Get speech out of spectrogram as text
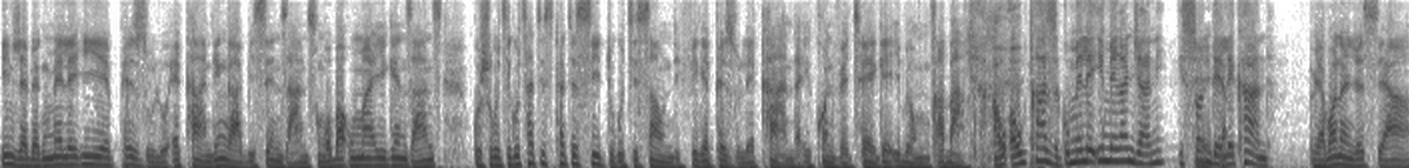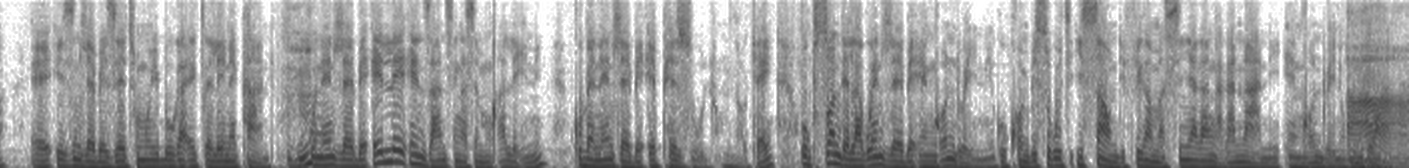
indlebe kumele iye phezulu ekhanda ingabi senzansi ngoba uma ikenzansi kusho ukuthi kuthatha isikhathi eside ukuthi isound ifike phezulu ekhanda iconverteke ibe umcabango Awu awuchaze kumele ime kanjani isondele ekhanda. uyabona nje siya eh, izindlebe zethu uma uyibuka eceleni ekhanda. Kunendlebe ele enzansi ngasemqaleni kube nendlebe ephezulu okay? Ukusondela kwendlebe engqondweni kukhombisa ukuthi isound ifika masinya kangakanani engqondweni kumntwana.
